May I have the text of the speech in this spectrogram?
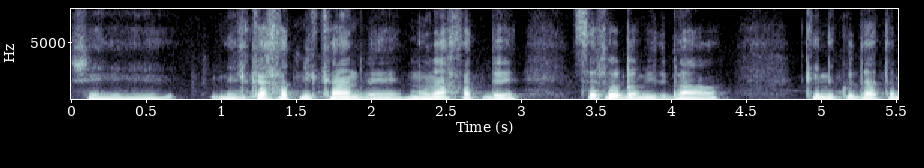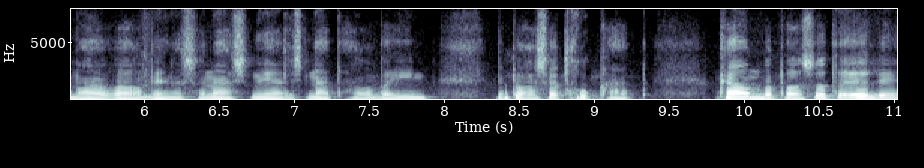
שנלקחת מכאן ומונחת בספר במדבר, כנקודת המעבר בין השנה השנייה לשנת ה-40 בפרשת חוקת. כאן, בפרשות האלה,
